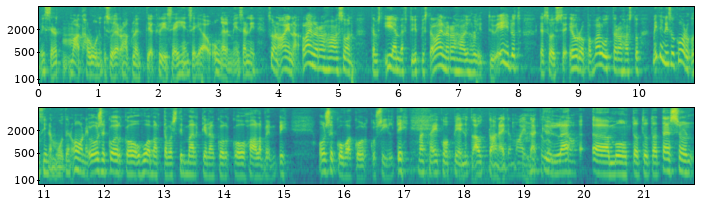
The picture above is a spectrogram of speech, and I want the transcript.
missä nyt maat haluaa niin isoja rahaklönttiä kriiseihinsä ja ongelmiinsa, niin se on aina lainarahaa, se on tämmöistä IMF-tyyppistä lainarahaa, johon liittyy ehdot, ja se olisi se Euroopan valuuttarahasto. Miten iso korko siinä muuten on? On se korko huomattavasti, markkinakorko on halvempi on se kova korko silti. Vaikka EKP nyt auttaa näitä maita. Että Kyllä, no. äh, mutta tota, tässä on äh,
